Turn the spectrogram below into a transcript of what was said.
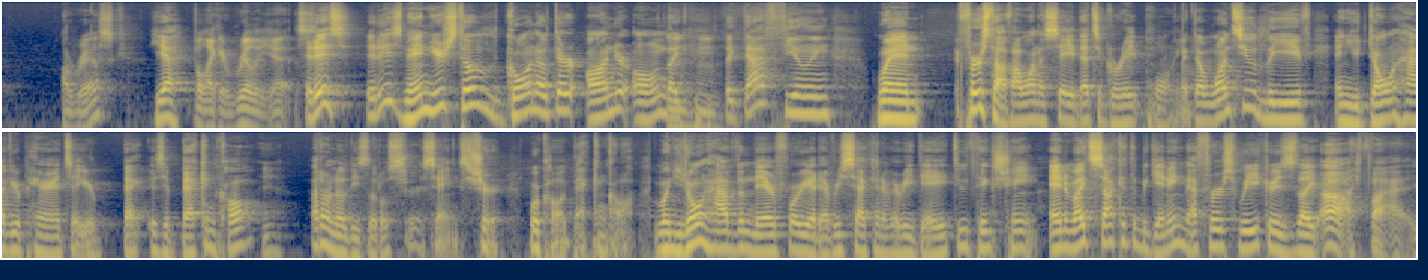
a risk, Yeah, but like it really is. It is. It is, man. You're still going out there on your own. Like Mm-hmm. like that feeling when first off, I want to say that's a great point. That once you leave and you don't have your parents at your beck is it beck and call? Yeah. I don't know these little s- sayings. Sure, we'll call it beck and call. When you don't have them there for you at every second of every day, dude, things change. And it might suck at the beginning. That first week is like, oh,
